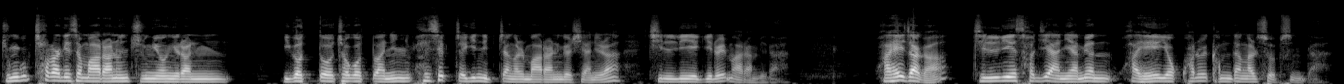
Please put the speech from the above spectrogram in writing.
중국 철학에서 말하는 중용이란 이것도 저것도 아닌 회색적인 입장을 말하는 것이 아니라 진리의 길을 말합니다. 화해자가 진리에 서지 아니하면 화해의 역할을 감당할 수 없습니다.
